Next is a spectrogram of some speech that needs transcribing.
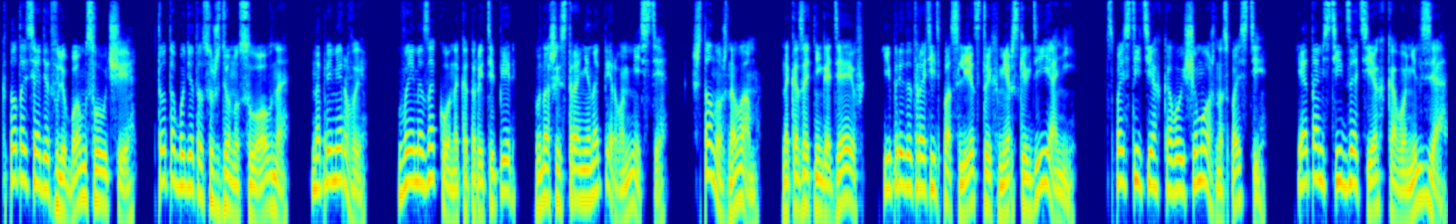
Кто-то сядет в любом случае, кто-то будет осужден условно, например, вы, во имя закона, который теперь в нашей стране на первом месте. Что нужно вам? Наказать негодяев и предотвратить последствия их мерзких деяний. Спасти тех, кого еще можно спасти. И отомстить за тех, кого нельзя.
